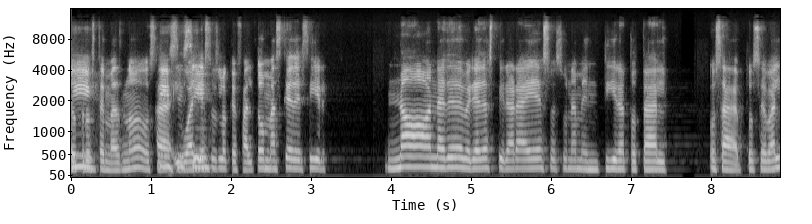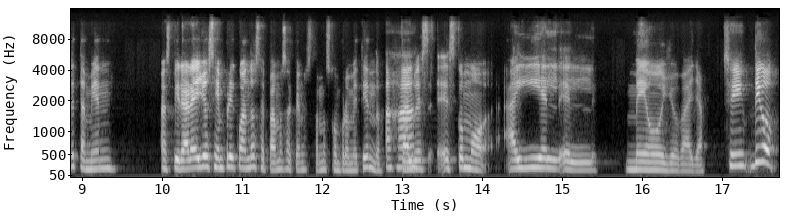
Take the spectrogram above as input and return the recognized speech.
otros temas, ¿no? O sea, igual y eso es lo que faltó, más que decir no, nadie debería de aspirar a eso, es una mentira total. O sea, pues se vale también aspirar a ello siempre y cuando sepamos a qué nos estamos comprometiendo. Tal vez es como ahí el, el meollo, vaya. Sí, digo,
